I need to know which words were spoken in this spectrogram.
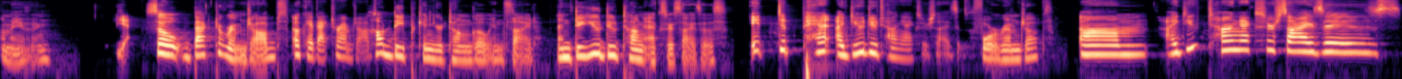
Amazing. Yeah. So back to rim jobs. Okay, back to rim jobs. How deep can your tongue go inside? And do you do tongue exercises It depend. I do do tongue exercises. for rim jobs? Um, I do tongue exercises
